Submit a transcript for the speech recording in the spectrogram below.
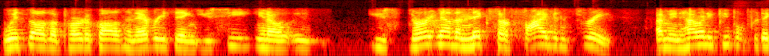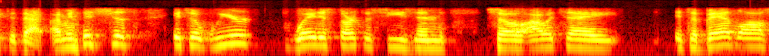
with all the protocols and everything. You see, you know, you right now the Knicks are five and three. I mean, how many people predicted that? I mean, it's just it's a weird way to start the season. So I would say it's a bad loss,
